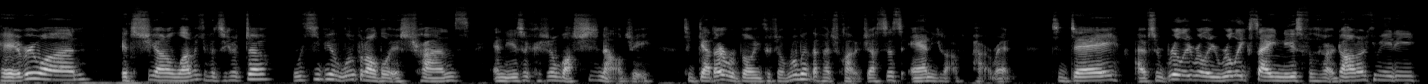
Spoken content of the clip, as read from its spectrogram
everyone, it's Gianna Lemon of Crypto. We're keeping a loop on all the latest trends and news of crypto blockchain technology. Together, we're building a crypto movement that fights climate justice and economic empowerment. Today, I have some really, really, really exciting news for the Cardano community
